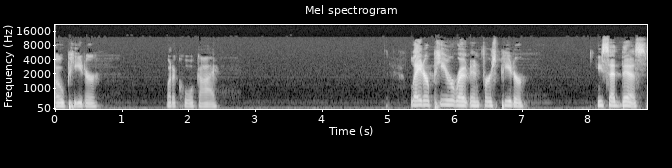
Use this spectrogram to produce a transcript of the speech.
Oh, Peter, what a cool guy. Later, Peter wrote in 1 Peter, he said this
